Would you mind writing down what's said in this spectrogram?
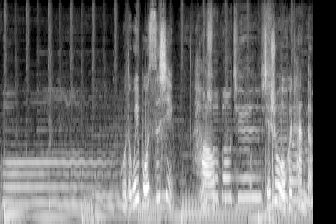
过。我的微博私信，好，结束我会看的。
